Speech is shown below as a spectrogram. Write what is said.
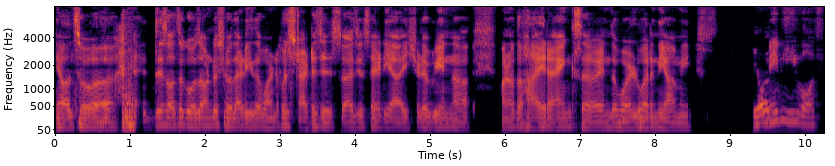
Yeah, also, uh, this also goes on to show that he's a wonderful strategist. So, as you said, yeah, he should have been uh, one of the high ranks uh, in the World War in the army. He also, Maybe he was.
